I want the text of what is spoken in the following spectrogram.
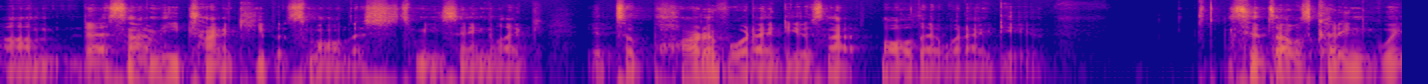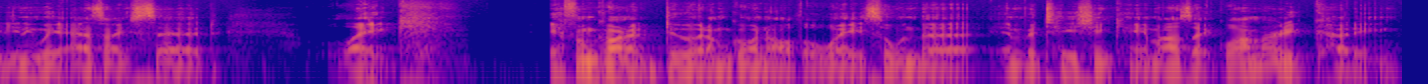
Um, that's not me trying to keep it small. That's just me saying like it's a part of what I do. It's not all that what I do. Since I was cutting weight anyway, as I said, like if I'm going to do it, I'm going all the way. So when the invitation came, I was like, well, I'm already cutting.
